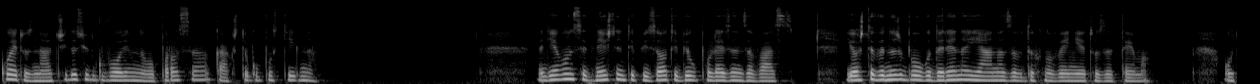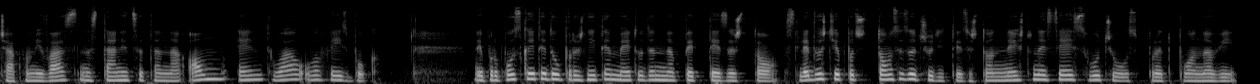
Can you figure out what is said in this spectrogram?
което значи да си отговорим на въпроса как ще го постигна. Надявам се днешният епизод е бил полезен за вас. И още веднъж благодаря на Яна за вдъхновението за тема. Очаквам и вас на страницата на Om and Wow във Facebook. Не пропускайте да упражните метода на петте защо. Следващия път, щом се зачудите, защо нещо не се е случило според плана ви,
